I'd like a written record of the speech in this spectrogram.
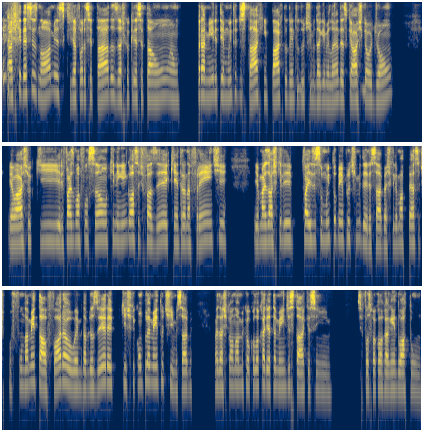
Eu acho que desses nomes que já foram citados, acho que eu queria citar um, é um para mim ele tem muito destaque, impacto dentro do time da Gamelanders, que eu acho que é o John. Eu acho que ele faz uma função que ninguém gosta de fazer, que é entrar na frente. E mas acho que ele faz isso muito bem pro time dele, sabe? Acho que ele é uma peça tipo fundamental, fora o MWZ, que acho que complementa o time, sabe? Mas acho que é um nome que eu colocaria também em destaque assim, se fosse para colocar alguém do Atum.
